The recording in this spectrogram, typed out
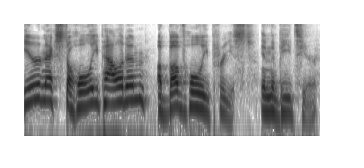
here next to Holy Paladin, above Holy Priest in the B tier.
